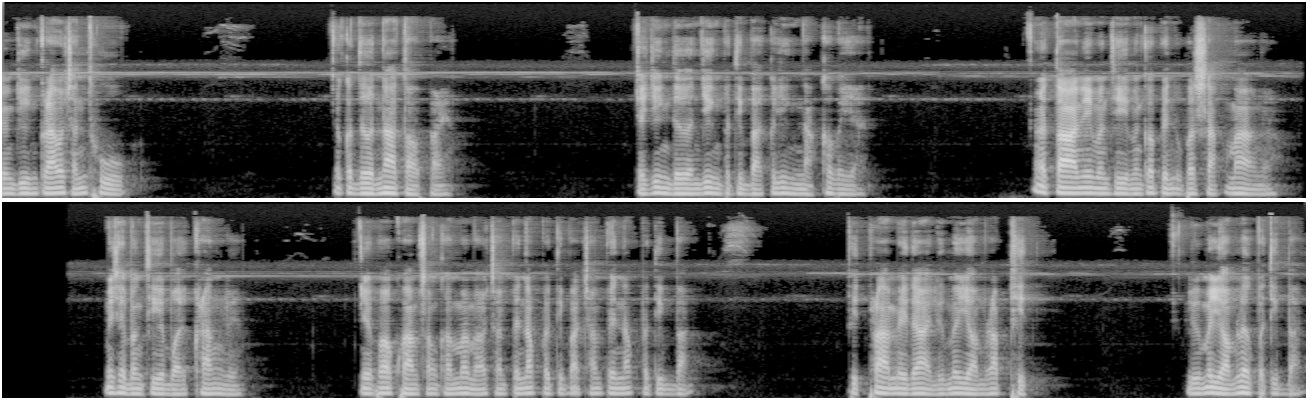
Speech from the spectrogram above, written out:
ยังยืนกล่าวว่าฉันถูก แล้วก็เดินหน้าต่อไป จะยิ่งเดินยิ่งปฏิบัติก็ยิ่งหนักเข้าไปใหญ่ตานี่บางทีมันก็เป็นอุปสรรคมากนะไม่ใช่บางทีบ่อยครั้งเลยโดยเฉพาะความสำคัญมากหมายว่าฉันเป็นนักปฏิบัติฉันเป็นนักปฏิบัติ ผิดพลาดไม่ได้หรือไม่ยอมรับผิด หรือไม่ยอมเลิกปฏิบัติ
